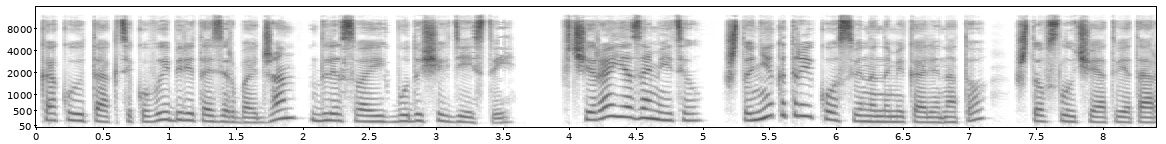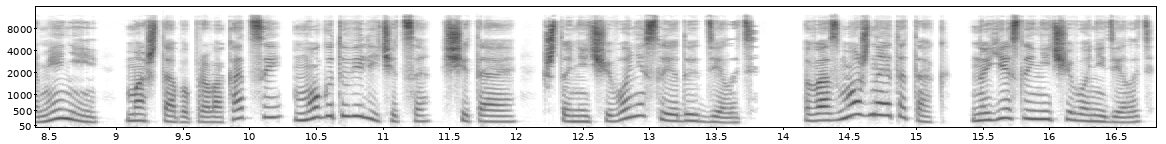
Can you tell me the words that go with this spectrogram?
какую тактику выберет Азербайджан для своих будущих действий. Вчера я заметил, что некоторые косвенно намекали на то, что в случае ответа Армении масштабы провокаций могут увеличиться, считая, что ничего не следует делать. Возможно, это так, но если ничего не делать,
